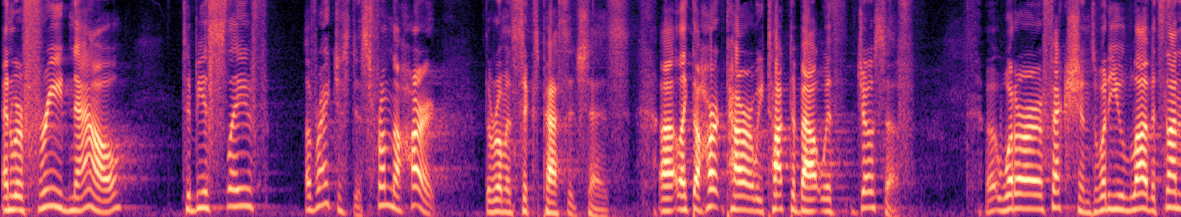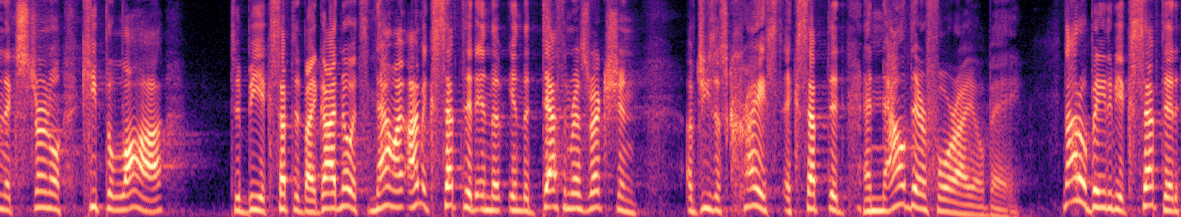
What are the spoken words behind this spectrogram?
And we're freed now to be a slave of righteousness from the heart, the Romans 6 passage says. Uh, like the heart power we talked about with Joseph. Uh, what are our affections? What do you love? It's not an external keep the law to be accepted by God. No, it's now I'm accepted in the, in the death and resurrection of Jesus Christ, accepted, and now therefore I obey. Not obey to be accepted,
